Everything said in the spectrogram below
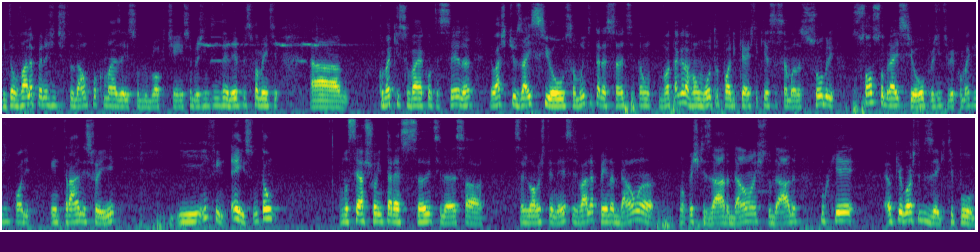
Então vale a pena a gente estudar um pouco mais aí sobre blockchain, sobre a gente entender principalmente uh, como é que isso vai acontecer, né? Eu acho que os ICO são muito interessantes, então vou até gravar um outro podcast aqui essa semana sobre só sobre ICO pra gente ver como é que a gente pode entrar nisso aí. E, enfim, é isso. Então, você achou interessante né, essa, essas novas tendências, vale a pena dar uma, uma pesquisada, dar uma estudada, porque é o que eu gosto de dizer, que tipo,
